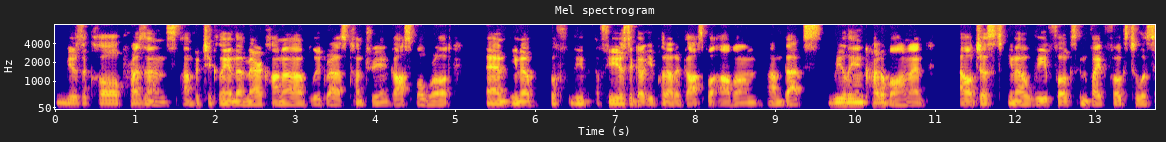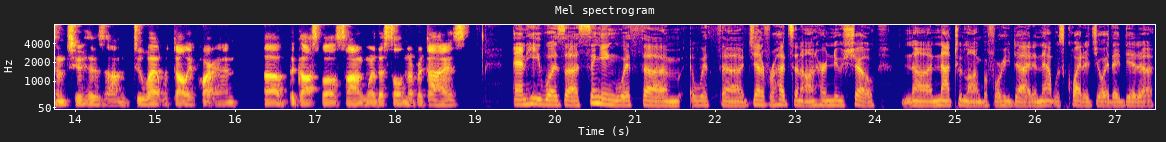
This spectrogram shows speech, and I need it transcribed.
musical presence, um, particularly in the Americana, bluegrass, country, and gospel world. And you know, a few years ago, he put out a gospel album um, that's really incredible. And then I'll just you know leave folks, invite folks to listen to his um, duet with Dolly Parton of the gospel song "Where the Soul Never Dies." and he was uh, singing with um, with uh, Jennifer Hudson on her new show uh, not too long before he died, and that was quite a joy. They did a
